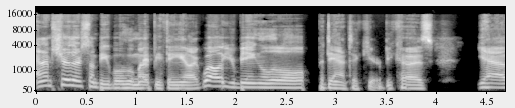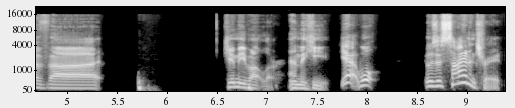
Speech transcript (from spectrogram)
And I'm sure there's some people who might be thinking, like, well, you're being a little pedantic here because you have uh, Jimmy Butler and the Heat. Yeah. Well, it was a sign and trade.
